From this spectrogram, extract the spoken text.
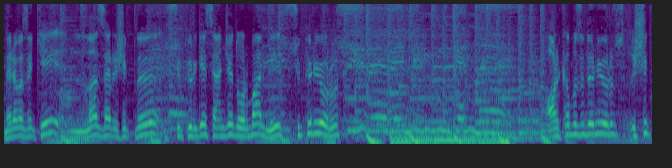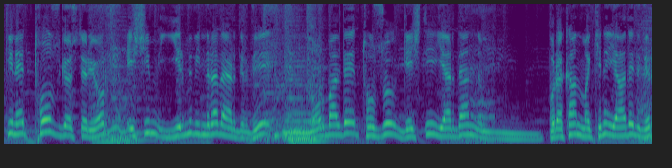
Merhaba Zeki. Lazer ışıklı süpürge sence normal mi? Süpürüyoruz. Arkamızı dönüyoruz. Işık yine toz gösteriyor. Eşim 20 bin lira verdirdi. Normalde tozu geçtiği yerden bırakan makine iade edilir.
